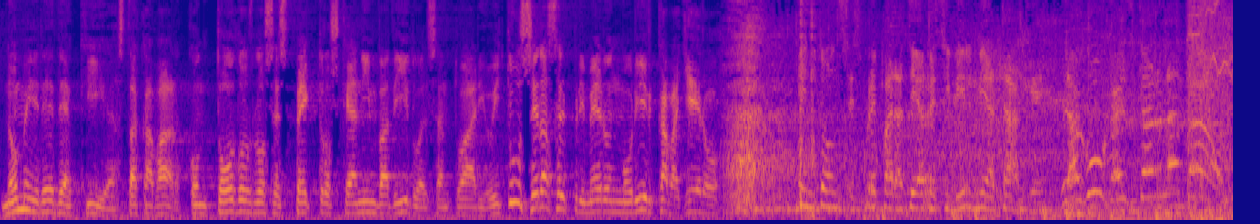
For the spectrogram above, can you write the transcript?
No me iré de aquí hasta acabar con todos los espectros que han invadido el santuario y tú serás el primero en morir, caballero. Entonces prepárate a recibir mi ataque. ¡La aguja escarlata!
